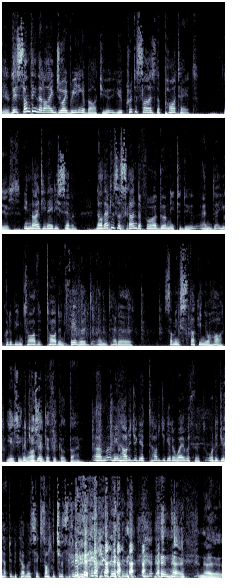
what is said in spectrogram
Yes. There's something that I enjoyed reading about you. You criticized apartheid Yes. in 1987. Now that was a scandal for a dominee to do, and uh, you could have been tarred, tarred and feathered and had a something stuck in your heart. Yes, it but was a difficult time. Um, I mean, how did you get how did you get away with it, or did you have to become a sexologist? no, no,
